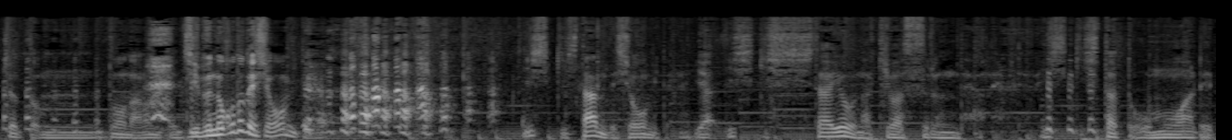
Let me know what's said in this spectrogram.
ちょっと、うん、どうなの自分のことでしょみたいな。意識したんでしょみたいな。いや意識したような気はするんだよね。みたいな。意識したと思われる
